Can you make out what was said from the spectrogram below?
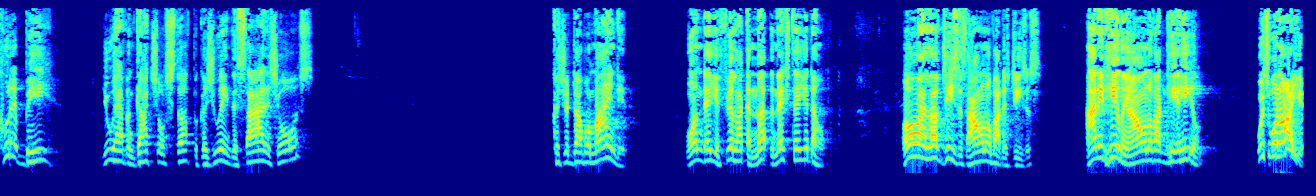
Could it be you haven't got your stuff because you ain't decided it's yours? because you're double minded. One day you feel like a nut, the next day you don't. Oh, I love Jesus. I don't know about this Jesus. I need healing. I don't know if I can get healed. Which one are you?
